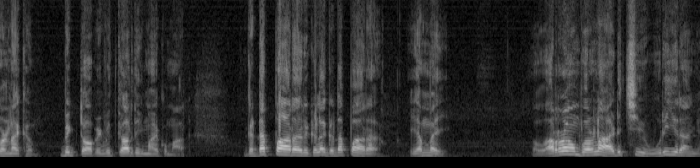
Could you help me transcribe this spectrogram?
வணக்கம். Big topic with Karthik Mayakumar. கடப்பாறை இருக்குல்ல கடப்பாறை. எம்ஐ. வர்றவன் போகிறலாம் அடித்து உரிகிறாங்க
